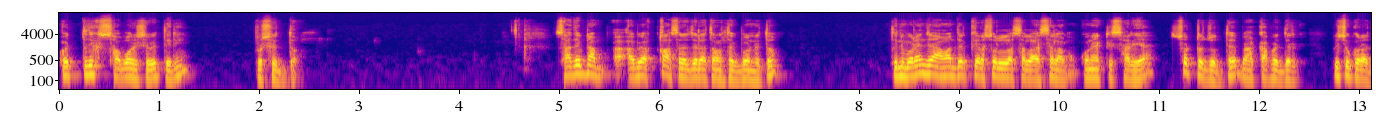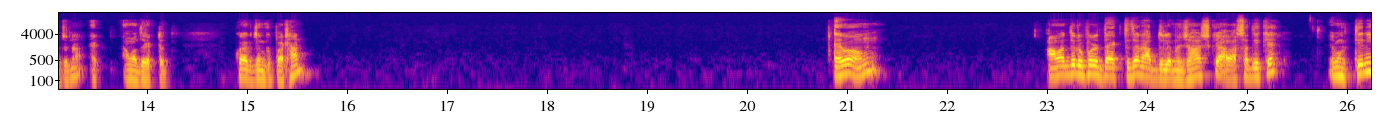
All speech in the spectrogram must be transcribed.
অত্যধিক সবর হিসেবে তিনি প্রসিদ্ধ। সাদিব আবু আক্কাস তাআলা থেকে বর্ণিত, তিনি বলেন যে আমাদেরকে রসল্লাহ সাল্লাহ সাল্লাম কোনো একটি সারিয়া ছোট্ট যুদ্ধে বা কাপড়দের পিছু করার জন্য এক- আমাদের একটা কয়েকজনকে পাঠান। এবং আমাদের উপরে দায়িত্ব দেন আব্দুল ইবনে জাহাজকে আল আসাদিকে এবং তিনি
